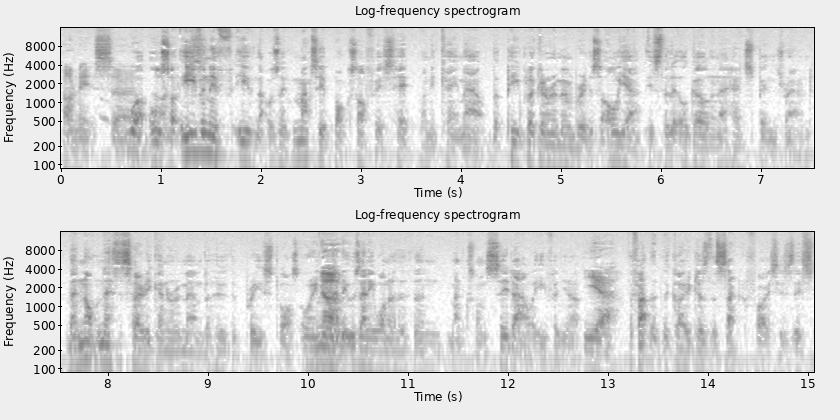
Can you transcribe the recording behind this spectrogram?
on its. Uh, well, also its- even if even that was a massive box office hit when it came out, but people are going to remember it as oh yeah, it's the little girl and her head spins round. They're not necessarily going to remember who the priest was, or even No. that it was anyone other than Max von Sydow. Even you know, yeah, the fact that the guy who does the sacrifice is this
